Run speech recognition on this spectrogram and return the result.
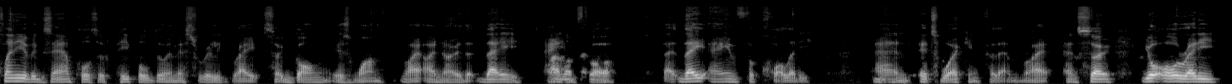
plenty of examples of people doing this really great. So Gong is one, right? I know that they aim for they aim for quality mm. and it's working for them, right? And so you're already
